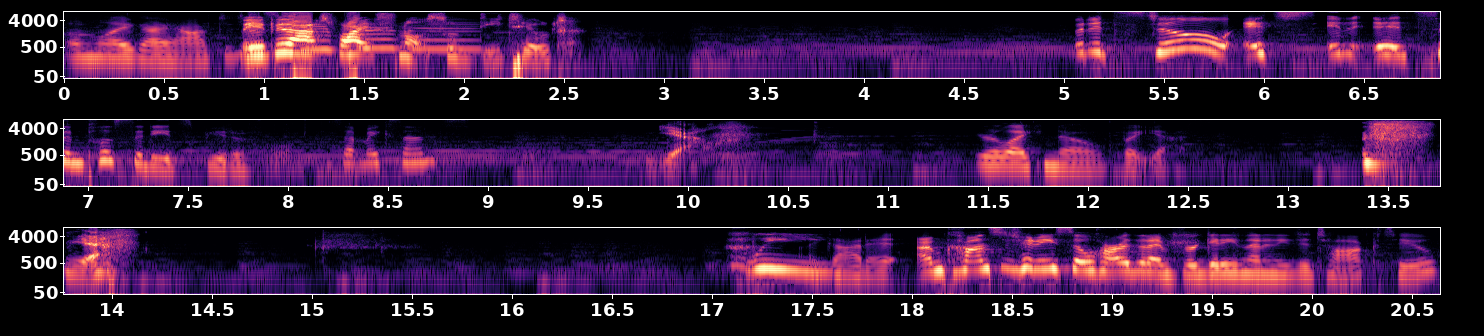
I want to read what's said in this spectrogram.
I'm like, I have to. Maybe that's why it's not so detailed. But it's still, it's it, it's simplicity. It's beautiful. Does that make sense? Yeah. You're like, no, but yes. yeah. I got it. I'm concentrating so hard that I'm forgetting that I need to talk too.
